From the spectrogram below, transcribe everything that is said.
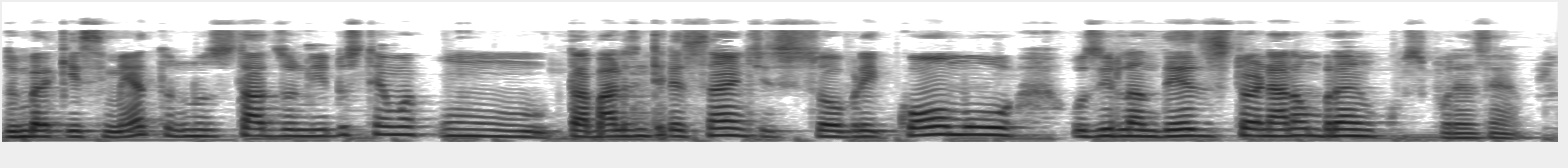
do embranquecimento, nos Estados Unidos tem uma, um, trabalhos interessantes sobre como os irlandeses se tornaram brancos, por exemplo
